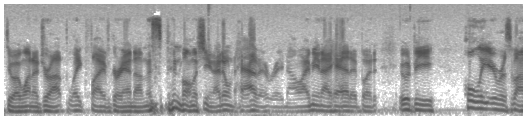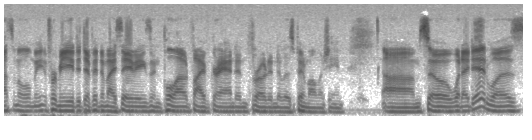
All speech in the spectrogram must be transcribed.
do I want to drop like five grand on this pinball machine? I don't have it right. I mean, I had it, but it would be wholly irresponsible for me to dip into my savings and pull out five grand and throw it into this pinball machine. Um, so what I did was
